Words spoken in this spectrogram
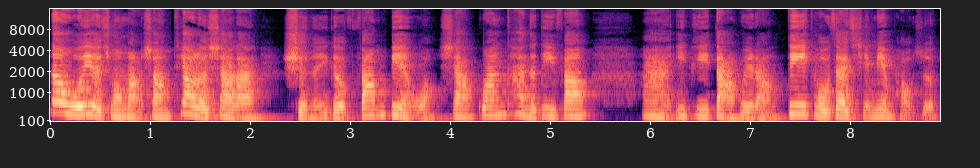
那我也从马上跳了下来，选了一个方便往下观看的地方。啊，一匹大灰狼低头在前面跑着。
